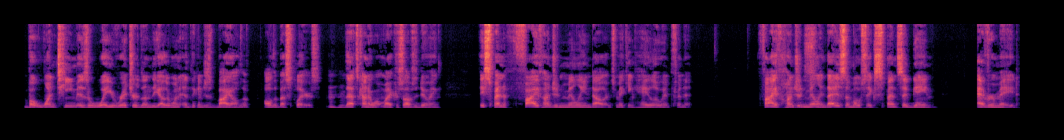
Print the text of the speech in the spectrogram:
but one team is way richer than the other one and they can just buy all the all the best players Mhm. that's kind of what microsoft's doing they spend 500 million dollars making halo infinite 500 Nice. million that is the most expensive game ever made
